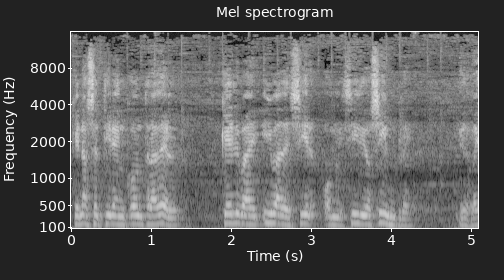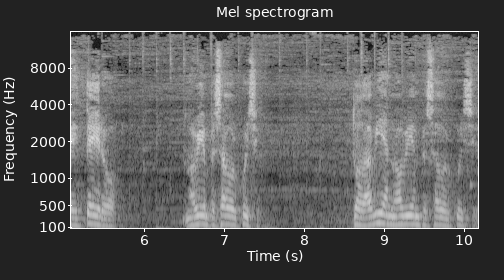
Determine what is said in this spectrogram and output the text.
que no se tira en contra de él, que él iba a decir homicidio simple, y reitero, no había empezado el juicio. Todavía no había empezado el juicio.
